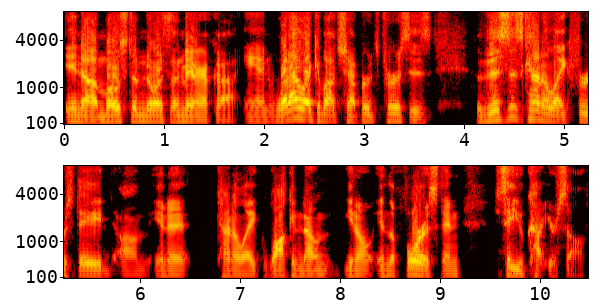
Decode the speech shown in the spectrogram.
in uh, most of North America. And what I like about shepherd's purse is this is kind of like first aid um, in a kind of like walking down, you know, in the forest and say you cut yourself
